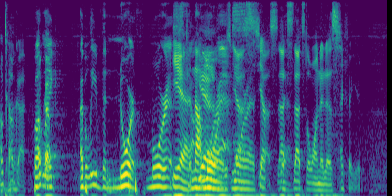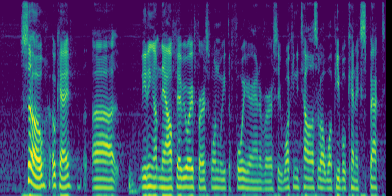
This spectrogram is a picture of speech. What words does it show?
okay. okay. But Okay. like, I believe the North Morris. Yeah, town. not Yeah. Morris. Yes, Morris. Yep. yes, that's that's the one it is. I figured. So, okay. Uh, leading up now, February 1st, one week, the four year anniversary. What can you tell us about what people can expect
